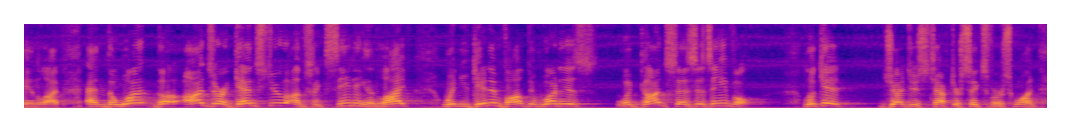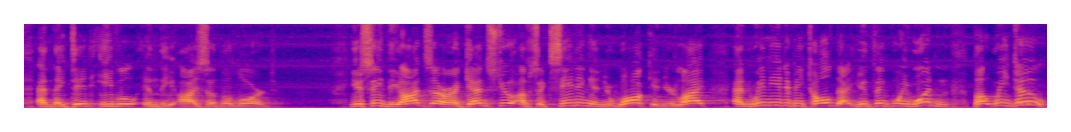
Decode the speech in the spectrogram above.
in life. And the one the odds are against you of succeeding in life when you get involved in what is what God says is evil. Look at Judges chapter 6 verse 1. And they did evil in the eyes of the Lord. You see, the odds are against you of succeeding in your walk, in your life, and we need to be told that. You'd think we wouldn't, but we do.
